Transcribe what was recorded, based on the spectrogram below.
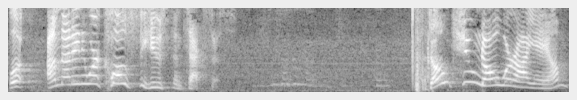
Look, I'm not anywhere close to Houston, Texas. Don't you know where I am?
